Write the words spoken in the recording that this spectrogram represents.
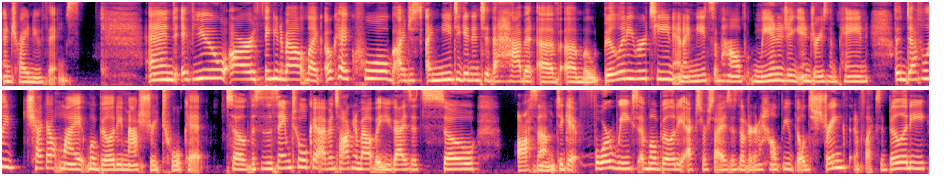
and try new things. And if you are thinking about like, okay, cool, I just I need to get into the habit of a mobility routine and I need some help managing injuries and pain, then definitely check out my mobility mastery toolkit. So this is the same toolkit I've been talking about, but you guys, it's so awesome to get four weeks of mobility exercises that are going to help you build strength and flexibility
